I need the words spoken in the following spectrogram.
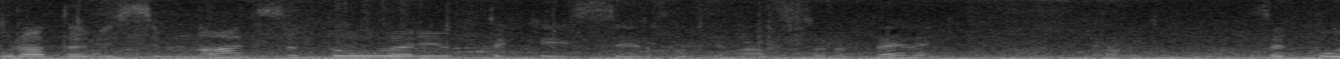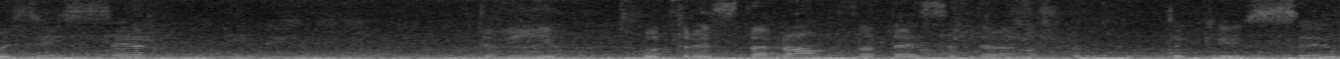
Бурата 18 доларів, такий сир по 12,49. Це козій сир. Дві по 300 грам за 10,90. Такий сир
